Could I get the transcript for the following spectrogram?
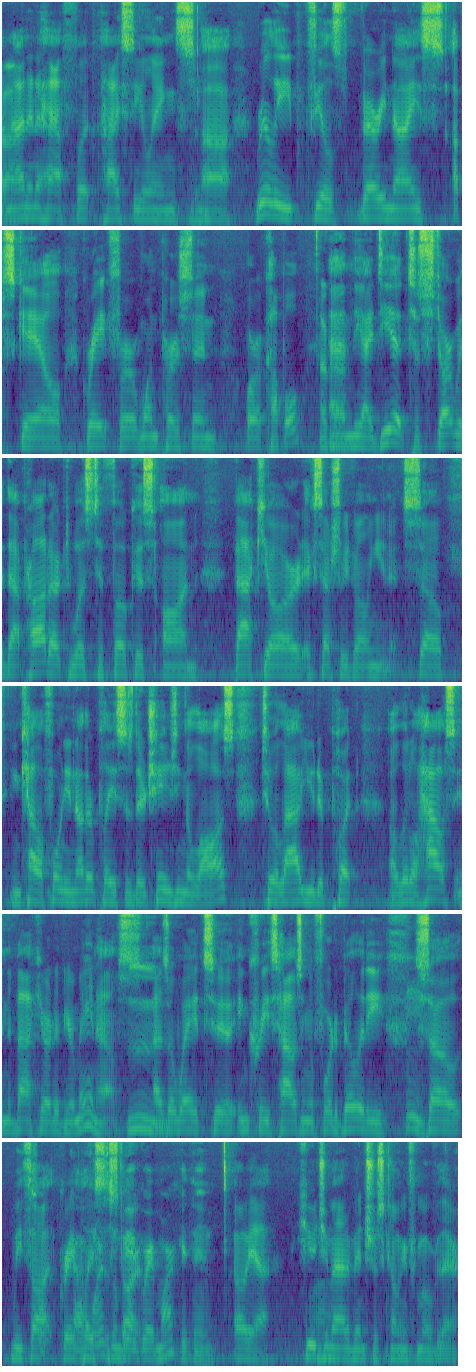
Okay. nine and a half foot high ceilings. Uh, really feels very nice, upscale, great for one person or a couple. Okay. And the idea to start with that product was to focus on backyard accessory dwelling units. So in California and other places, they're changing the laws to allow you to put a little house in the backyard of your main house Hmm. as a way to increase housing affordability. So we thought great place to gonna be a great market then. Oh yeah, huge amount of interest coming from over there.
